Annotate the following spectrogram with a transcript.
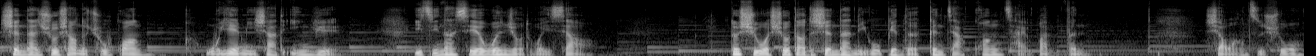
圣诞树上的烛光、午夜弥撒的音乐，以及那些温柔的微笑。都使我收到的圣诞礼物变得更加光彩万分。小王子说：“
